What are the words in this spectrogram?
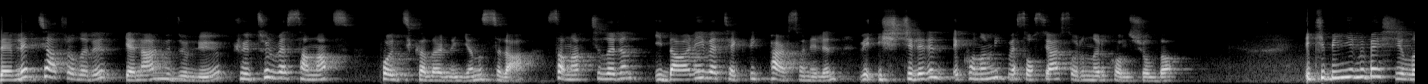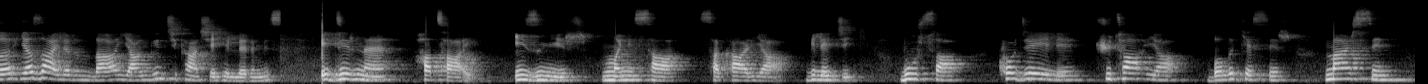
Devlet Tiyatroları Genel Müdürlüğü kültür ve sanat politikalarının yanı sıra sanatçıların, idari ve teknik personelin ve işçilerin ekonomik ve sosyal sorunları konuşuldu. 2025 yılı yaz aylarında yangın çıkan şehirlerimiz Edirne, Hatay, İzmir, Manisa, Sakarya, Bilecik, Bursa, Kocaeli, Kütahya, Balıkesir, Mersin,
